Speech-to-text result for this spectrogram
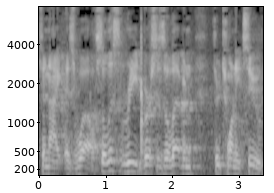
tonight as well. So let's read verses 11 through 22.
